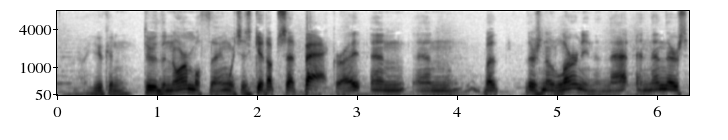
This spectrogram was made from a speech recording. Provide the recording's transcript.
You, know, you can do the normal thing, which is get upset back, right? And, and, but there's no learning in that. And then there's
